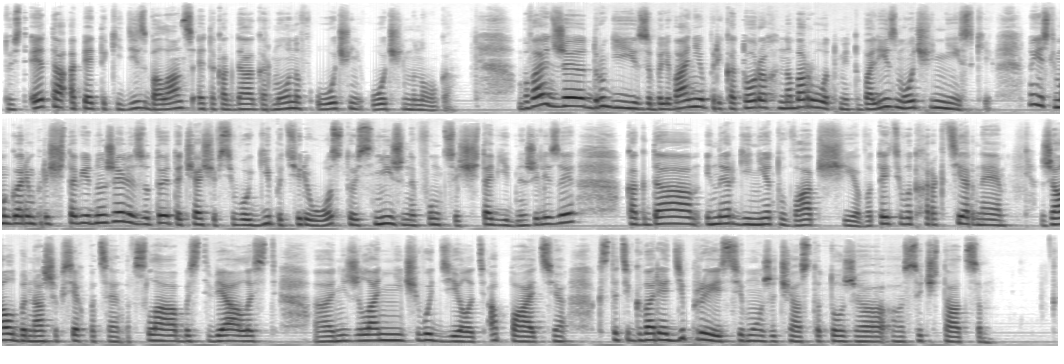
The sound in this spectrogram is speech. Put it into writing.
То есть это, опять-таки, дисбаланс, это когда гормонов очень-очень много. Бывают же другие заболевания, при которых, наоборот, метаболизм очень низкий. Но если мы говорим про щитовидную железу, то это чаще всего гипотиреоз, то есть сниженная функция щитовидной железы, когда энергии нету вообще. Вот эти вот характерные жалобы наших всех пациентов, слабость, вялость, э, нежелание ничего делать, апатия. Кстати говоря, депрессия может часто тоже э, сочетаться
